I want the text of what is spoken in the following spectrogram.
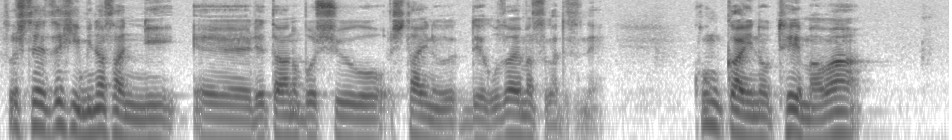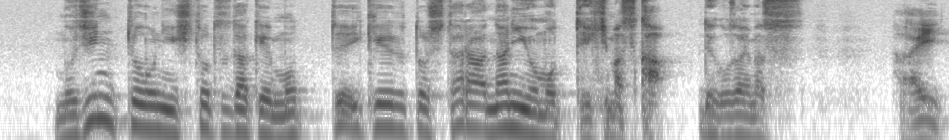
そしてぜひ皆さんに、えー、レターの募集をしたいのでございますがですね今回のテーマは無人島に一つだけ持っていけるとしたら何を持っていきますかでございます。はい。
